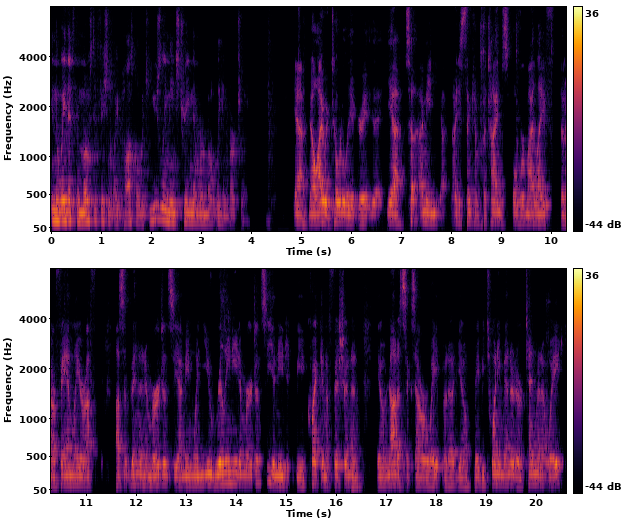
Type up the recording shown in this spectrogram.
in the way that's the most efficient way possible, which usually means treating them remotely and virtually. Yeah, no, I would totally agree. Yeah. So, I mean, I just think of the times over my life that our family or us have been in an emergency. I mean, when you really need emergency, you need to be quick and efficient and, you know, not a six hour wait, but a, you know, maybe 20 minute or 10 minute wait.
